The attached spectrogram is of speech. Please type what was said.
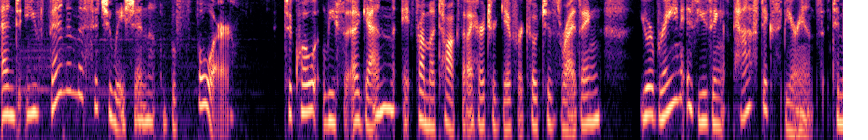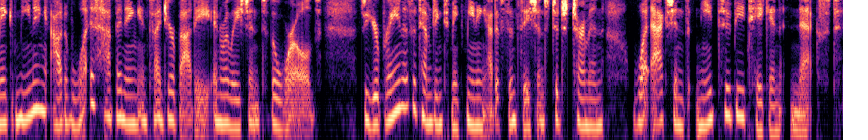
And you've been in this situation before. To quote Lisa again from a talk that I heard her give for Coaches Rising, your brain is using past experience to make meaning out of what is happening inside your body in relation to the world. So your brain is attempting to make meaning out of sensations to determine what actions need to be taken next.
